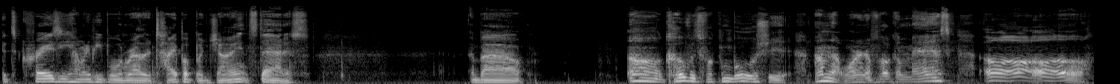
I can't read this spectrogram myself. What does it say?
It's crazy how many people would rather type up a giant status about oh, COVID's fucking bullshit. I'm not wearing a fucking mask. Oh,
